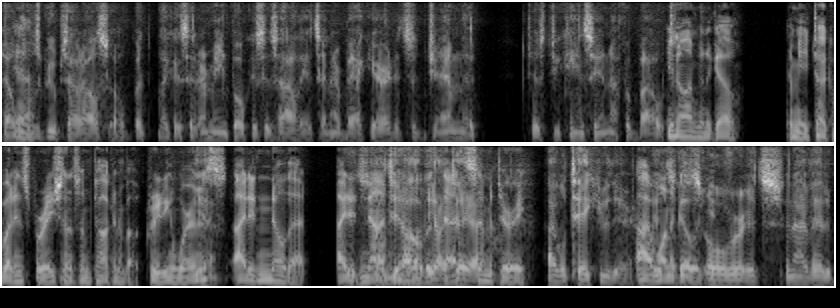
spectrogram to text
help Yeah. those groups out also. But like I said, our main focus is Holly. It's in our backyard. It's a gem that just you can't say enough about. You know, I'm going to go. I mean, you talk about inspiration. That's what I'm talking about. Creating awareness. I didn't know that. I did It's- not I'll know I'll- that that tell ya. cemetery. I will take you there. I wanna It's- go it's with you. over. It's and I've had an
